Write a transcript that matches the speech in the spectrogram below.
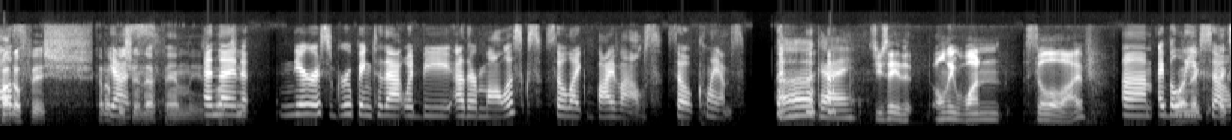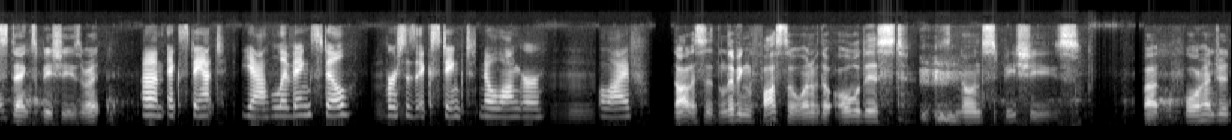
also, Cuttlefish. Cuttlefish in that family as and well then too. nearest grouping to that would be other mollusks, so like bivalves, so clams. Okay. So you say that only one still alive? Um, I One believe ex- so. extinct species, right? Um, extant, yeah, living still versus extinct, no longer Mhm. alive. Nautilus is a living fossil, one of the oldest known species. About 400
